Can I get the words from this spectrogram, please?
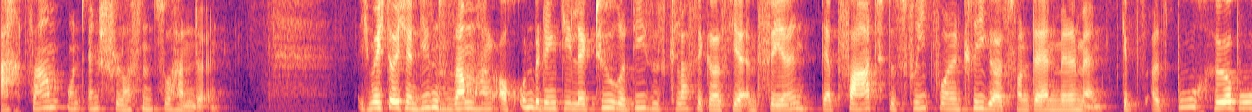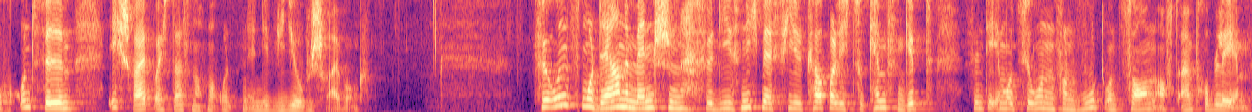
achtsam und entschlossen zu handeln. Ich möchte euch in diesem Zusammenhang auch unbedingt die Lektüre dieses Klassikers hier empfehlen, Der Pfad des friedvollen Kriegers von Dan Millman. Gibt es als Buch, Hörbuch und Film. Ich schreibe euch das nochmal unten in die Videobeschreibung. Für uns moderne Menschen, für die es nicht mehr viel körperlich zu kämpfen gibt, sind die Emotionen von Wut und Zorn oft ein Problem.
